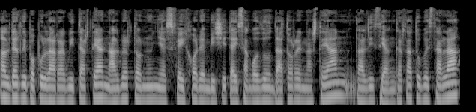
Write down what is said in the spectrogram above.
Alderdi Popularrak bitartean Alberto Núñez Feijoren bisita izango du datorren astean, Galizian gertatu bezala,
